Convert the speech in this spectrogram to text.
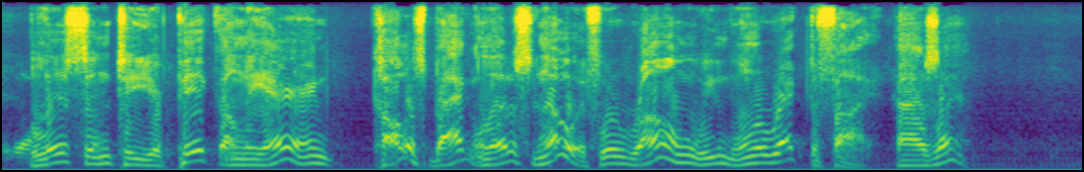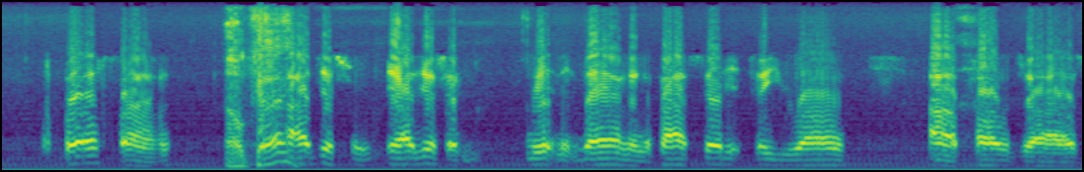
listen to your pick on the air and call us back and let us know. If we're wrong, we want to rectify it. How's that? Well, that's fine. Okay. I just, I just had written it down, and if I said it to you wrong, I apologize.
